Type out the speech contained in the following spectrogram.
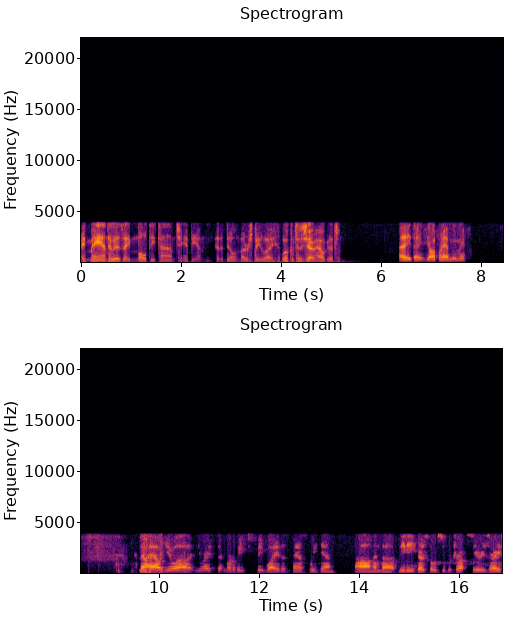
a man who is a multi-time champion at the Dillon Motor Speedway. Welcome to the show, Hal Goodson. Hey, thanks y'all for having me, man. Now, Hal, you uh you raced at Myrtle Beach Speedway this past weekend, um, in the PD Coastal Super Truck Series race,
